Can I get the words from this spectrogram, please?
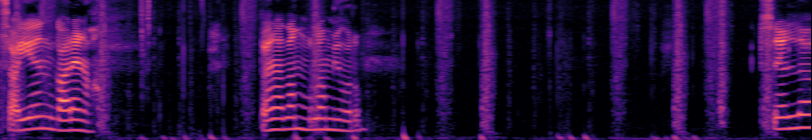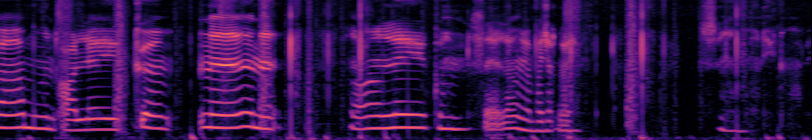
Sayın Garena. Ben adam bulamıyorum. Selamun aleyküm. Ne ne. Aleyküm selam yapacaklar. Selamun aleyküm abi.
